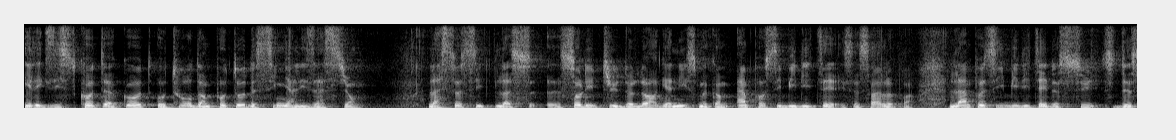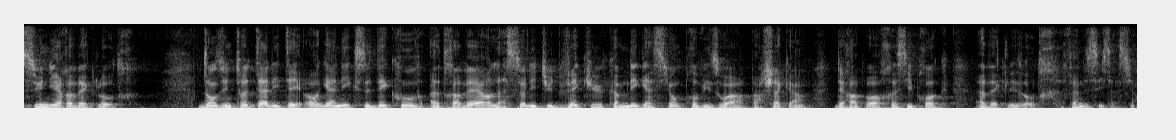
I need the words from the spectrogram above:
Il existe côte à côte autour d'un poteau de signalisation. La, euh, solitude de l'organisme comme impossibilité, et c'est ça le point, l'impossibilité de s'unir avec l'autre dans une totalité organique se découvre à travers la solitude vécue comme négation provisoire par chacun des rapports réciproques avec les autres. Fin de citation.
